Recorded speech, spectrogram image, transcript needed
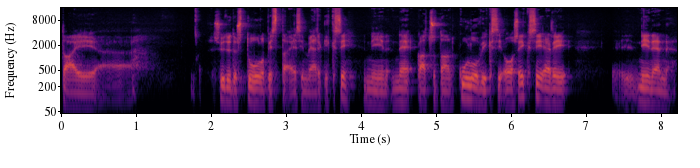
tai äh, sytytystulpista esimerkiksi, niin ne katsotaan kuluviksi osiksi, eli niiden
